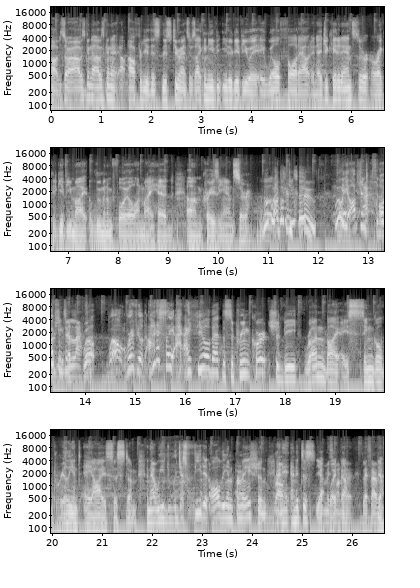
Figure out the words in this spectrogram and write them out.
Oh, sorry. I was gonna. I was gonna offer you this. There's two answers. I can ev- either give you a, a well thought out and educated answer, or I could give you my aluminum foil on my head, um, crazy answer. option two. Well, Yeah, yeah, option, absolutely, option two. the latter. Well, well, Redfield. Honestly, I, I feel that the Supreme Court should be run by a single brilliant AI system, and that we, we just feed it all the information, Rob, and, it, and it just yeah. Wait, Monaco, yeah. let's have Yeah.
